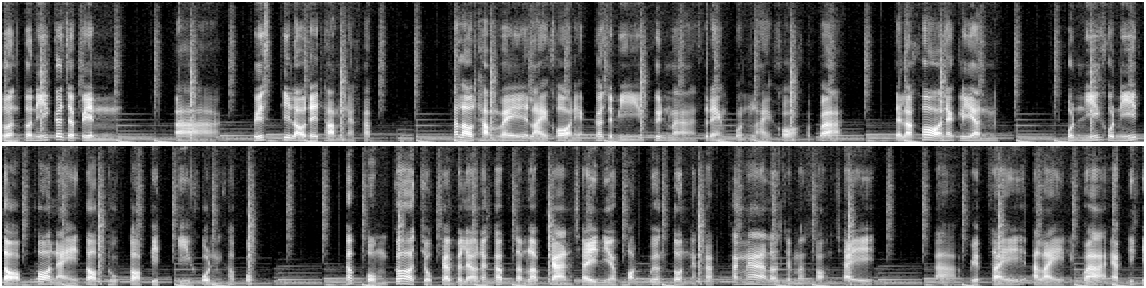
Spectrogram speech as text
ส่วนตัวนี้ก็จะเป็นควิสที่เราได้ทำนะครับ ถ้าเราทำไว้หลายข้อเนี่ยก็จะมีขึ้นมาแสดงผลหลายข้อครับว่า แต่ละข้อนักเรียนคนนี้คนนี้ตอบข้อไหนตอบถูกตอบผิดกี่คนครับผมครับผมก็จบกันไปแล้วนะครับสำหรับการใช้ Nearpod เบื้องต้นนะครับข้างหน้าเราจะมาสอนใช้เว็บไซต์อะไรหรือว่าแอปพลิเค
